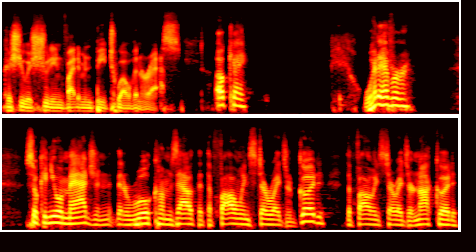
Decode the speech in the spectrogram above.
because she was shooting vitamin B12 in her ass. Okay. Whatever. So, can you imagine that a rule comes out that the following steroids are good, the following steroids are not good,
